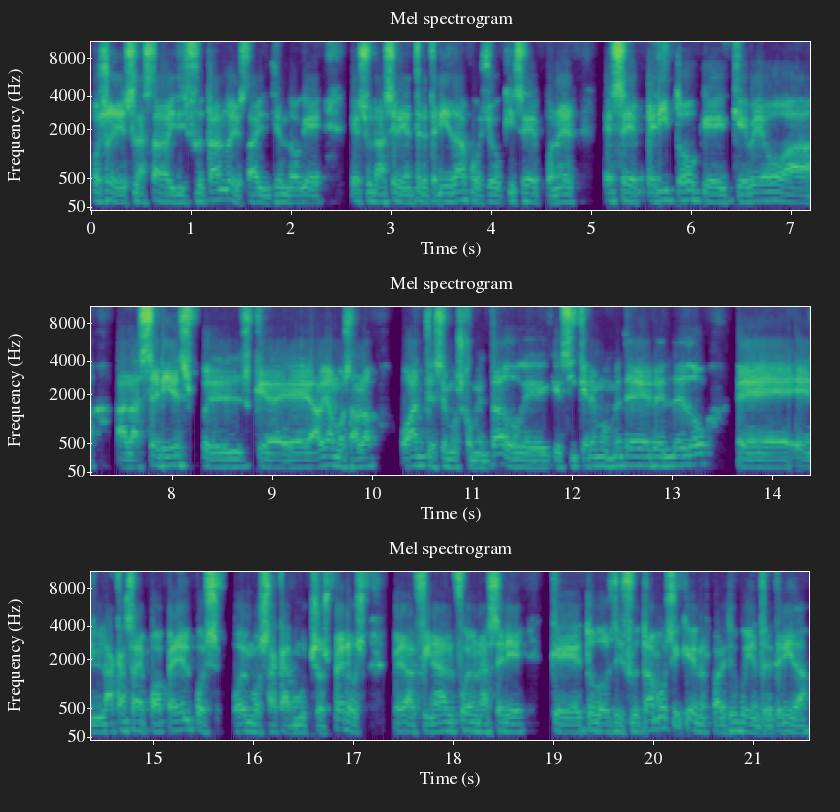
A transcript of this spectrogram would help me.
pues oye, la estabais disfrutando y estabais diciendo que, es una serie entretenida, pues yo quise poner ese perito que, veo a, las series pues que habíamos hablado o antes hemos comentado que, si queremos meter el dedo eh, en la casa de papel, pues podemos sacar muchos peros, pero al final fue una serie que todos disfrutamos y que nos pareció muy entretenida.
